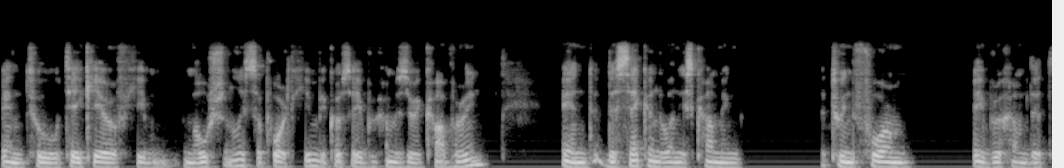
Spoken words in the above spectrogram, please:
and to take care of him emotionally, support him because Abraham is recovering. And the second one is coming to inform Abraham that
